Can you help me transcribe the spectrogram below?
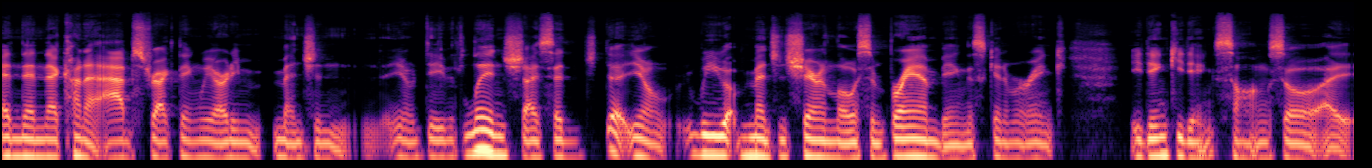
And then that kind of abstract thing we already mentioned, you know, David Lynch. I said, uh, you know, we mentioned Sharon Lois and Bram being the Skinamarink Dinky Dink song. So I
